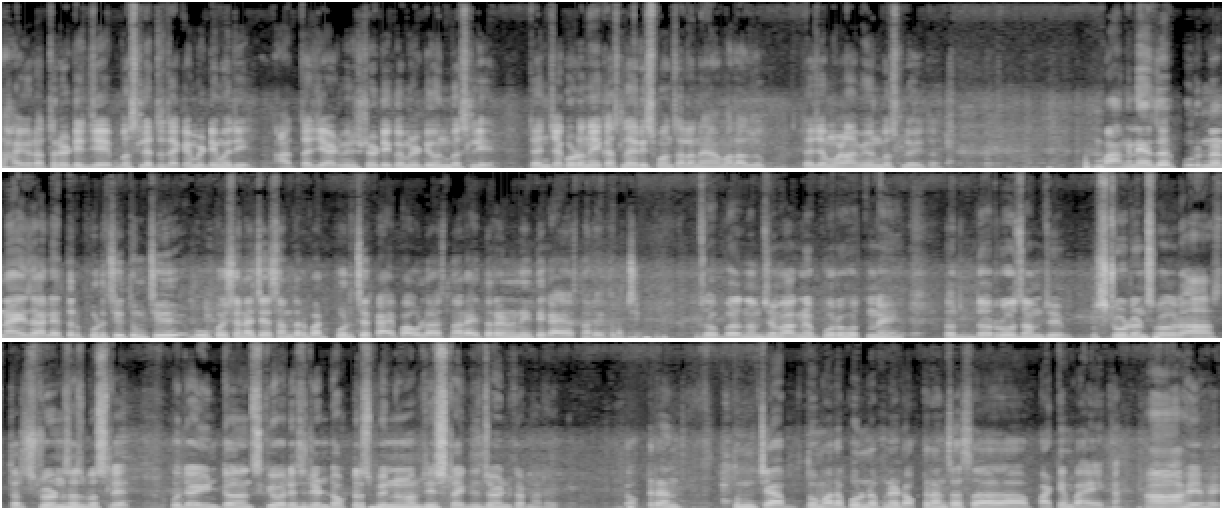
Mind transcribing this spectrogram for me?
हायर अथॉरिटी जे बसले तर त्या कमिटीमध्ये आता जे ॲडमिनिस्ट्रेटिव्ह कमिटी येऊन बसली आहे त्यांच्याकडूनही कसलाही रिस्पॉन्स आला नाही आम्हाला अजून. त्याच्यामुळे आम्ही येऊन बसलो इथं. मागण्या जर पूर्ण नाही झाल्या तर पुढची तुमची उपोषणाच्या संदर्भात पुढचं काय पावलं असणार आहे तर रणनीती काय असणार आहे तुमची? जोपर्यंत आमच्या मागण्या पूर्ण होत नाही तर दररोज आमचे स्टुडंट्स वगैरे आज तर स्टुडंट्सच बसलेत. उद्या इंटर्न्स किंवा रेसिडेंट डॉक्टर्स पिनून आमची स्ट्राईक जॉईन करणार आहेत. डॉक्टरां तुमच्या तुम्हाला पूर्णपणे डॉक्टरांचा स- पाठिंबा आहे का? हां आहे आहे.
